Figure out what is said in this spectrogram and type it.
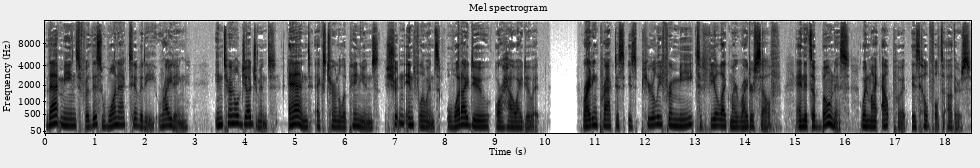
That means for this one activity, writing, internal judgment and external opinions shouldn't influence what I do or how I do it. Writing practice is purely for me to feel like my writer self, and it's a bonus when my output is helpful to others.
